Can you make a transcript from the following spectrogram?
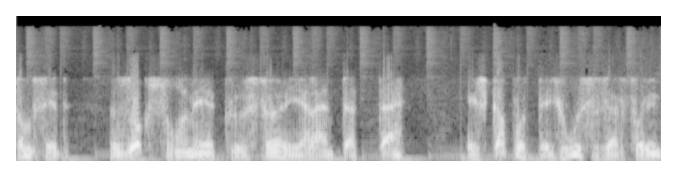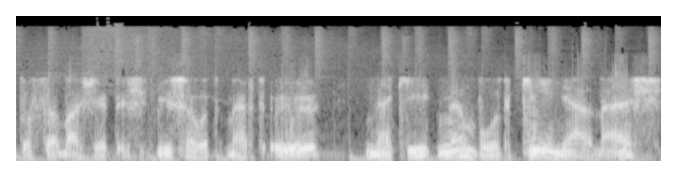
szomszéd zokszól nélkül följelentette, és kapott egy 20 ezer forintos szabálysértési bírságot, mert ő, neki nem volt kényelmes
